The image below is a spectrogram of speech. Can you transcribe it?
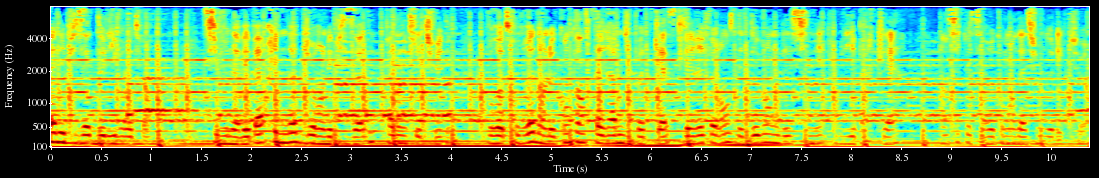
nouvel épisode de Livre-toi. Si vous n'avez pas pris de notes durant l'épisode, pas d'inquiétude. Vous retrouverez dans le compte Instagram du podcast les références des deux bandes dessinées publiées par Claire, ainsi que ses recommandations de lecture.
